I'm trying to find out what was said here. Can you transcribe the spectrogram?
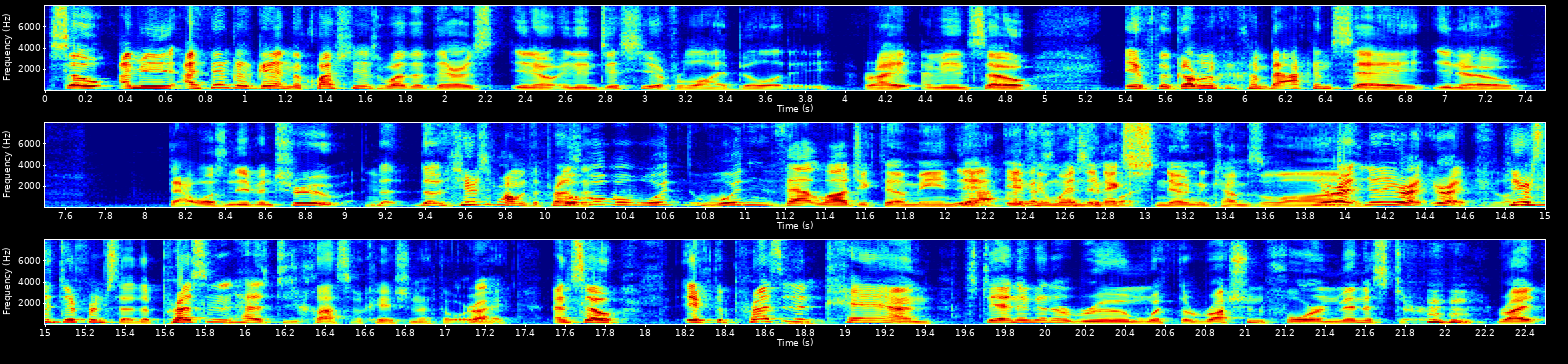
So, I mean, I think again, the question is whether there's, you know, an indicia of reliability, right? I mean, so if the government could come back and say, you know, that wasn't even true. The, the, here's the problem with the president. But, but, but wouldn't, wouldn't that logic though mean that Yeah, I if and when the next point. Snowden comes along, You're right. No, you're right. You're right. Here's the difference, though. The president has declassification authority. Right. And so, if the president can, standing in a room with the Russian foreign minister, right,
